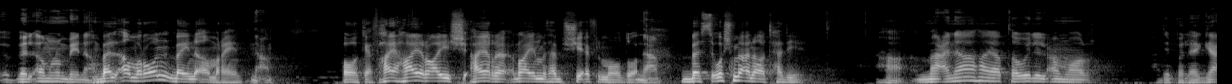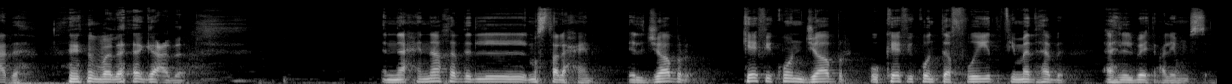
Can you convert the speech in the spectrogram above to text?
بل أمر بين أمرين. بل أمر بين أمرين. نعم. أوكي هاي هاي رأي هاي رأي المذهب الشيعي في الموضوع. نعم. بس وش معنات هذه؟ ها معناها يا طويل العمر هذه بلا قاعدة. بلا قاعدة. إن إحنا ناخذ المصطلحين. الجبر كيف يكون جبر وكيف يكون تفويض في مذهب أهل البيت عليهم السلام؟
